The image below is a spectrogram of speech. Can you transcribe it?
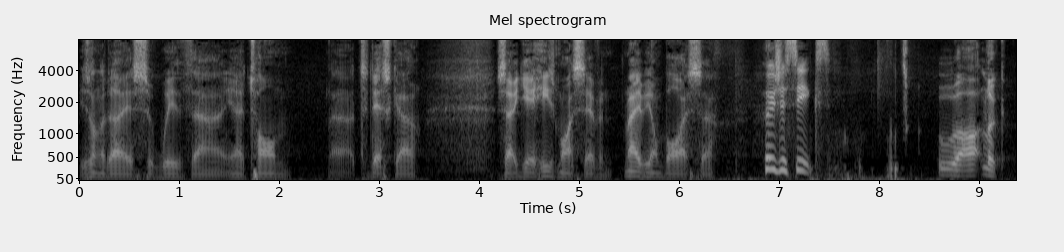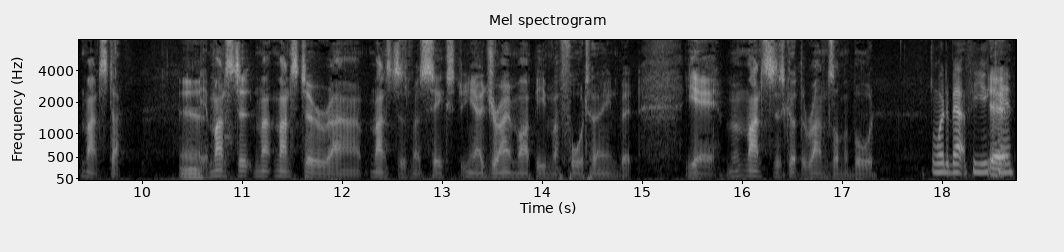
He's on the dais with uh, you know Tom uh, Tedesco. So yeah, he's my seven. Maybe I'm biased, sir. Who's your six? Ooh, uh, look, Munster. Yeah. Yeah, Munster, Mun- Munster, uh, Munster's my six. You know, Jarome might be my fourteen, but yeah, M- Munster's got the runs on the board. What about for you, Yeah. Cam?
